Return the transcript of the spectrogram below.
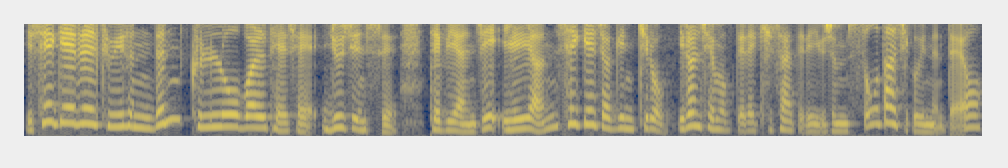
이 세계를 뒤흔든 글로벌 대세 뉴진스 데뷔한 지 1년 세계적인 기록 이런 제목들의 기사들이 요즘 쏟아지고 있는데요.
